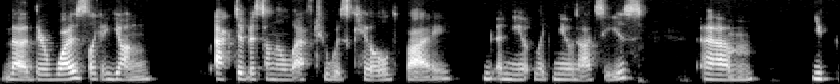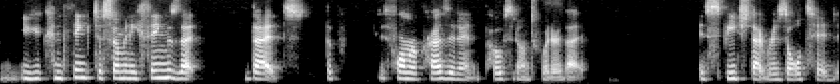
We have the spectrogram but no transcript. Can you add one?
the, there was like a young activist on the left who was killed by a neo, like neo Nazis. Um, you you can think to so many things that that the former president posted on Twitter that is speech that resulted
